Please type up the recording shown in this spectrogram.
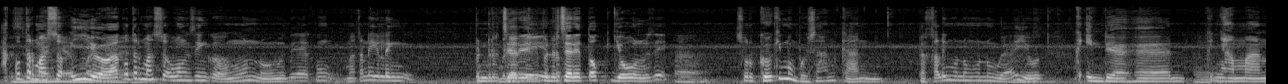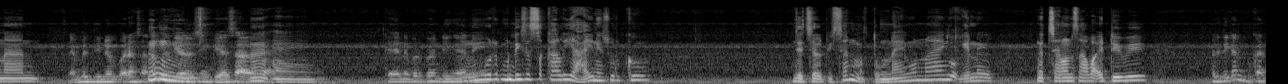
aku termasuk iya, ya. aku termasuk wong sing kok ngono, mesti aku makanya eling bener jari bener jari Tokyo mesti surga ki membosankan. Bakal ngono-ngono wae yo, keindahan, Hmm. kenyamanan. yang bendino mbok rasane Hmm. hmm. sing biasa Heeh. kayak ini perbandingan nih Mending sesekali ae ning surga. Jajal pisan metu nae ngono ae kok kene nge-challenge awake dhewe. berarti kan bukan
